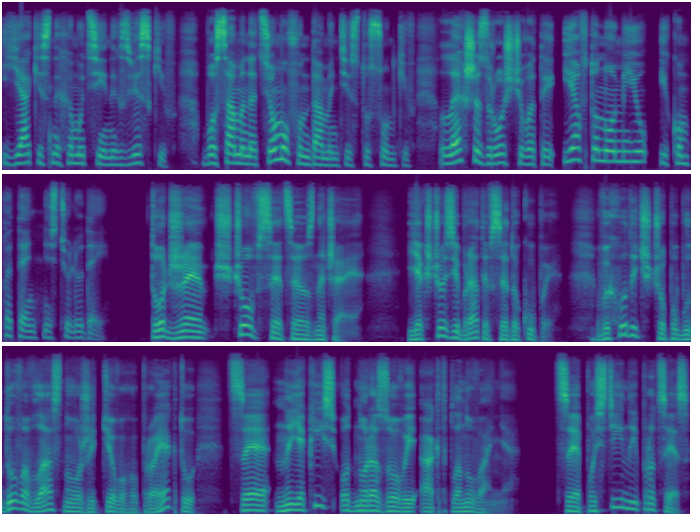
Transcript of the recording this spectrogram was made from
якісних емоційних зв'язків, бо саме на цьому фундаменті стосунків легше зрощувати і автономію, і компетентність у людей. Тотже, що все це означає? Якщо зібрати все докупи, виходить, що побудова власного життєвого проєкту – це не якийсь одноразовий акт планування. Це постійний процес,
